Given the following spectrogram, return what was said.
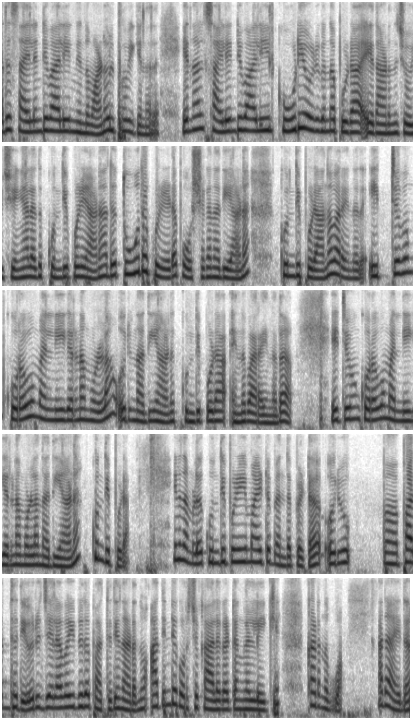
അത് സൈലന്റ് വാലിയിൽ നിന്നുമാണ് ഉത്ഭവിക്കുന്നത്. എന്നാൽ സൈലന്റ് വാലിയിൽ കൂടി ഒഴുകുന്ന പുഴ ഏതാണെന്ന് ചോദിച്ചു കഴിഞ്ഞാൽ അത് കുന്തിപ്പുഴയാണ്. അത് തൂതപ്പുഴയുടെ പോഷക നദിയാണ് കുന്തിപ്പുഴ എന്ന് പറയുന്നത്. ഏറ്റവും കുറവ് മലിനീകരണമുള്ള ഒരു നദിയാണ് കുന്തിപ്പുഴ എന്ന് പറയുന്നത്. ഏറ്റവും കുറവ് മലിനീകരണമുള്ള നദിയാണ് കുന്തിപ്പുഴ. ഇനി നമ്മൾ കുന്തിപ്പുഴയുമായിട്ട് ബന്ധപ്പെട്ട് ഒരു പദ്ധതി ഒരു ജലവൈദ്യുത പദ്ധതി നടന്നു. അതിന്റെ കുറച്ച് കാലഘട്ടങ്ങളിലേക്ക് കടന്നു പോവാം അതായത്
